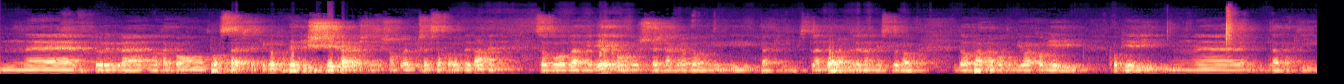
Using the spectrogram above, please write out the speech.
Mm, e, W którym grałem no, taką postać takiego trochę piszczyka właśnie, zresztą byłem często porównywany, co było dla mnie wielką już też nagrodą i, i takim splendorem, który na mnie spływał do Pana Bogumiła Kobieli. Kobieli. Mm, e, taki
